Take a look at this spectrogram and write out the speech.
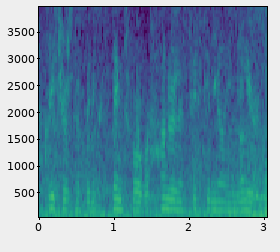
These creatures have been extinct for over 150 million years.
